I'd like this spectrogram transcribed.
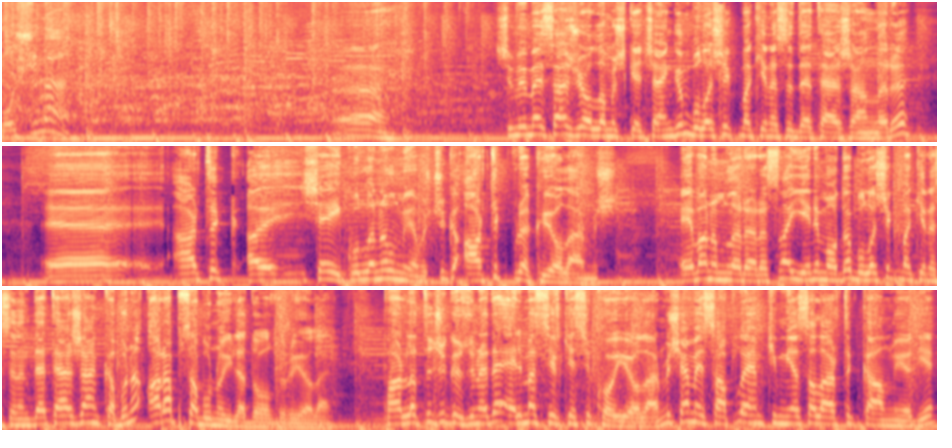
boşuna. Ah. Şimdi mesaj yollamış geçen gün bulaşık makinesi deterjanları. Ee, artık şey kullanılmıyormuş çünkü artık bırakıyorlarmış. Ev hanımları arasında yeni moda bulaşık makinesinin deterjan kabını Arap sabunuyla dolduruyorlar. Parlatıcı gözüne de elma sirkesi koyuyorlarmış. Hem hesaplı hem kimyasal artık kalmıyor diye.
